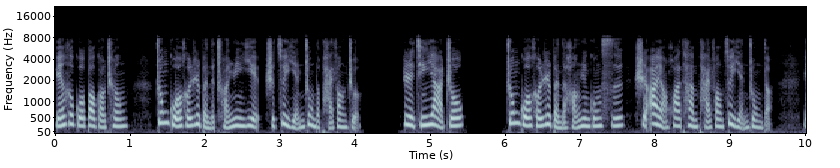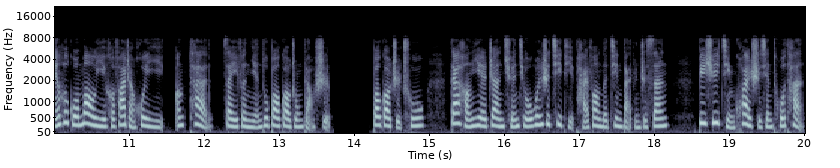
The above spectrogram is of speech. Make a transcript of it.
联合国报告称，中国和日本的船运业是最严重的排放者。日经亚洲，中国和日本的航运公司是二氧化碳排放最严重的。联合国贸易和发展会议 UNCTAD 在一份年度报告中表示，报告指出，该行业占全球温室气体排放的近百分之三，必须尽快实现脱碳，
